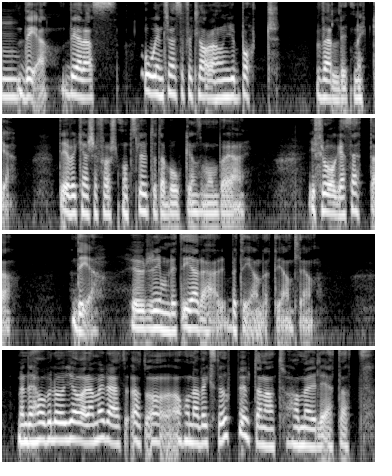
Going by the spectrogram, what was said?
mm. det. Deras ointresse förklarar hon ju bort väldigt mycket. Det är väl kanske först mot slutet av boken som hon börjar ifrågasätta det. Hur rimligt är det här beteendet egentligen? Men det har väl att göra med det att, att hon har växt upp utan att ha möjlighet att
